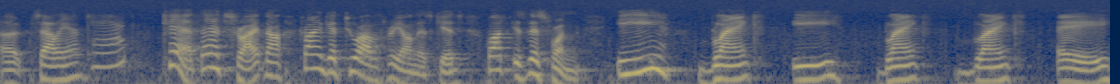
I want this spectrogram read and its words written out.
Uh, Sally Ann? Cat. Cat, that's right. Now, try and get two out of three on this, kids. What is this one? E blank E blank blank A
